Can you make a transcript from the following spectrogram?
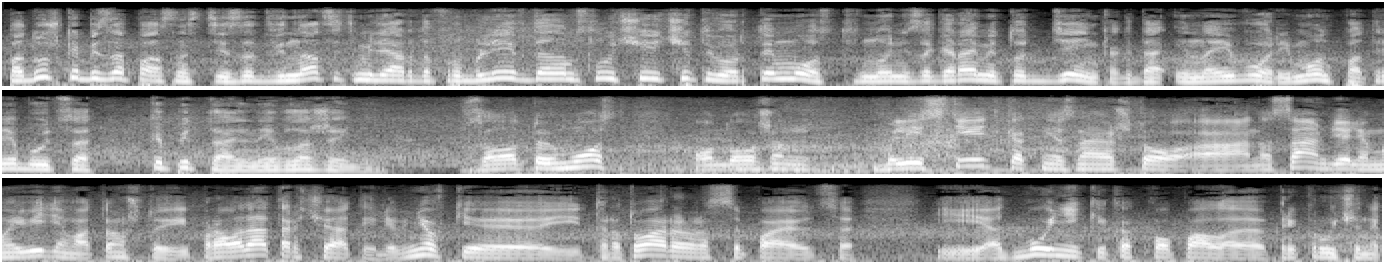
Подушка безопасности за 12 миллиардов рублей в данном случае четвертый мост, но не за горами тот день, когда и на его ремонт потребуются капитальные вложения. Золотой мост, он должен блестеть, как не знаю что, а на самом деле мы видим о том, что и провода торчат, и ливневки, и тротуары рассыпаются, и отбойники, как попало, прикручены.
